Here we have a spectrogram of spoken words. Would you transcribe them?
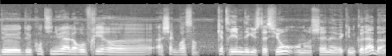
de, continuer à leur offrir euh, à chaque brassin. Quatrième dégustation, on enchaîne avec une collab.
